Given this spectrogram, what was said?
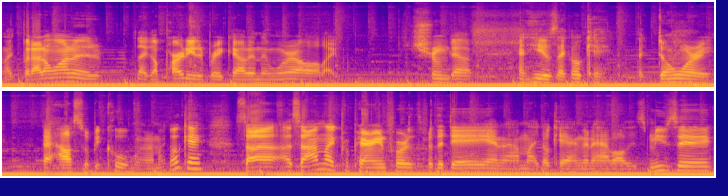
Like, but I don't want to like a party to break out and then we're all like shroomed out. And he was like, okay, like don't worry, that house will be cool. And I'm like, okay. So, uh, so I'm like preparing for for the day, and I'm like, okay, I'm gonna have all this music.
